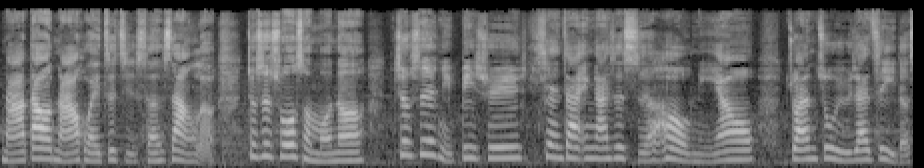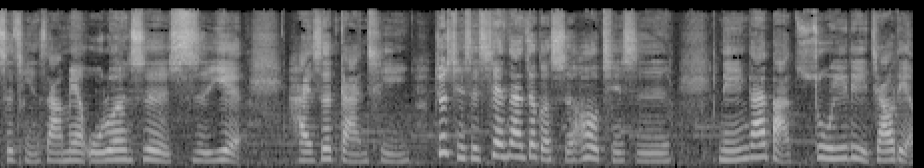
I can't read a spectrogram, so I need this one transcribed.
拿到拿回自己身上了。就是说什么呢？就是你必须现在应该是时候，你要专注于在自己的事情上面，无论是事业。还是感情，就其实现在这个时候，其实你应该把注意力焦点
